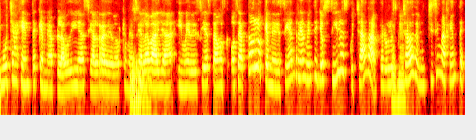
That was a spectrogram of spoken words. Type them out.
mucha gente que me aplaudía hacia alrededor, que me hacía la valla y me decía, estamos, o sea, todo lo que me decían realmente yo sí lo escuchaba, pero lo escuchaba de muchísima gente.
